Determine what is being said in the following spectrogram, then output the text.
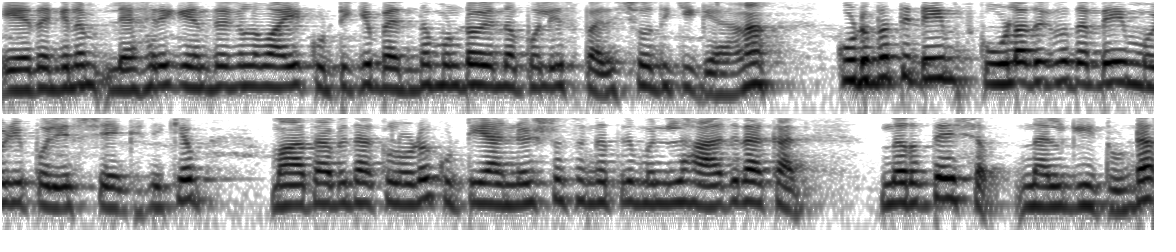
ഏതെങ്കിലും ലഹരി കേന്ദ്രങ്ങളുമായി കുട്ടിക്ക് ബന്ധമുണ്ടോ എന്ന് പോലീസ് പരിശോധിക്കുകയാണ്. കുടുംബത്തിന്റെയും സ്കൂൾ അധികൃതരുടെയും മൊഴി പോലീസ് ശേഖരിക്കും. മാതാപിതാക്കളോട് കുട്ടിയെ അന്വേഷണ സംഘത്തിന് മുന്നിൽ ഹാജരാക്കാൻ നിർദ്ദേശം നൽകിയിട്ടുണ്ട്.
